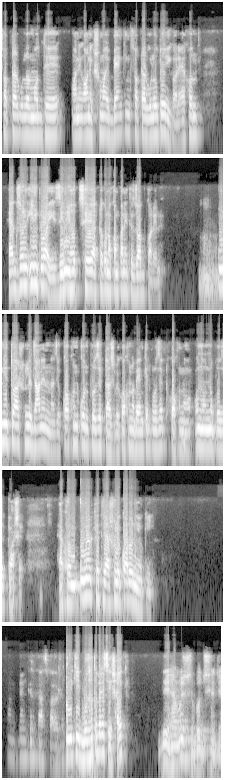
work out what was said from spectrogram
সফটওয়্যারগুলোর মধ্যে অনেক অনেক সময় ব্যাংকিং সফটওয়্যারগুলো তৈরি করে। এখন একজন এমপ্লয়ি যিনি হচ্ছে একটা কোনো কোম্পানিতে জব করেন উনি তো আসলে জানেন না যে কখন কোন প্রজেক্ট আসবে কখনো ব্যাংকের প্রজেক্ট কখনো অন্য অন্য প্রজেক্ট আসে। এখন ওনার ক্ষেত্রে আসলে করণীয় কি? আমি কি বুঝাতে পেরেছি শাইখ? জি হ্যাঁ বুঝছি বুঝছি যে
